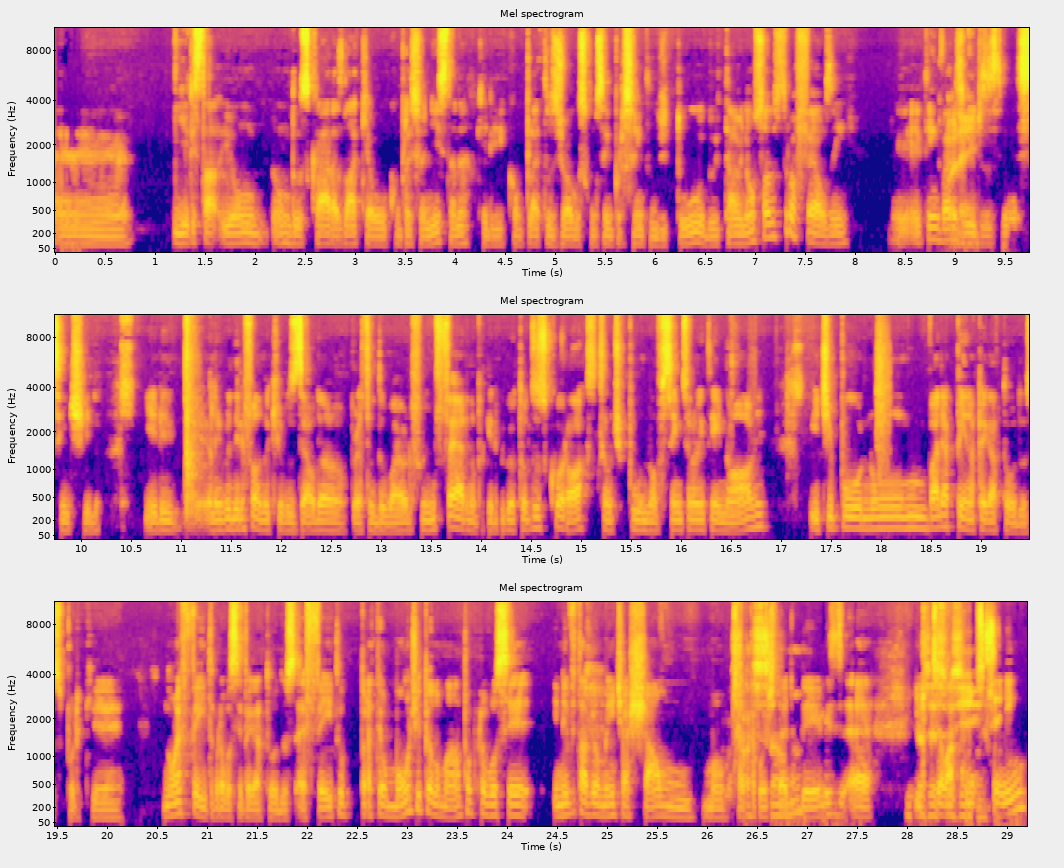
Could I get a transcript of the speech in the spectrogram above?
É, e ele está, e um, um dos caras lá, que é o completionista, né? Que ele completa os jogos com 100% de tudo e tal, e não só dos troféus, hein? Ele tem vários Olha aí. vídeos assim, nesse sentido. E ele, eu lembro dele falando que o Zelda Breath of the Wild foi um inferno, porque ele pegou todos os Koroks, que são tipo 999, e tipo, não vale a pena pegar todos, porque não é feito pra você pegar todos, é feito pra ter um monte pelo mapa pra você inevitavelmente achar um- uma certa quantidade deles. É, e, sei lá, com 100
